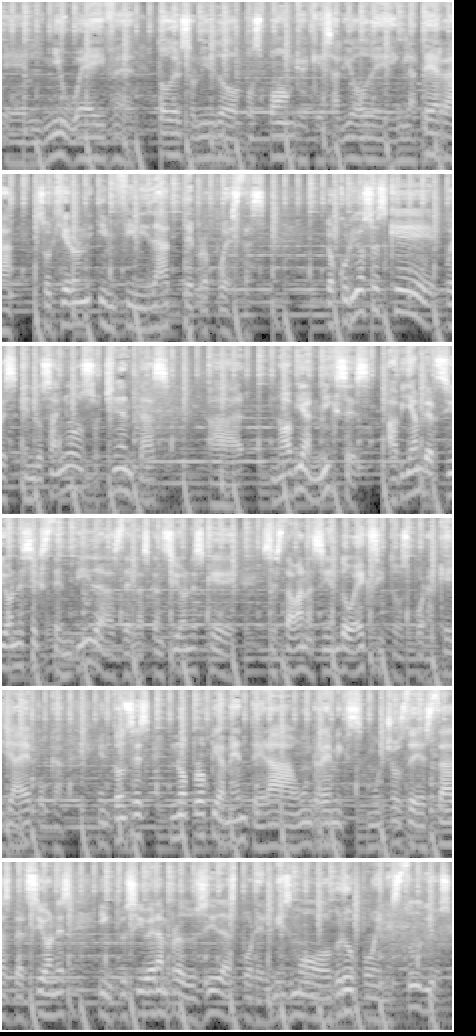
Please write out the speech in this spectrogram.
el New Wave, todo el sonido post-punk que salió de Inglaterra. Surgieron infinidad de propuestas. Lo curioso es que, pues, en los años 80 no habían mixes, habían versiones extendidas de las canciones que se estaban haciendo éxitos por aquella época. Entonces, no propiamente era un remix. Muchas de estas versiones inclusive eran producidas por el mismo grupo en estudios.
